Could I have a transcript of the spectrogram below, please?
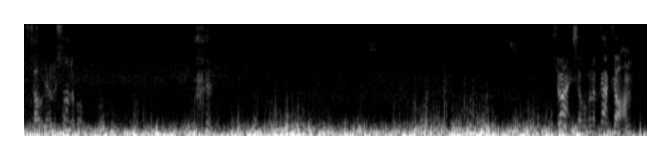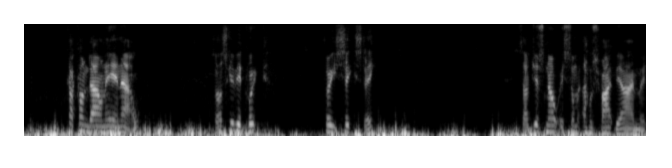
It's totally understandable. so right, so we're going to crack on, down here now. So let's give you a quick 360. So I've just noticed something else right behind me.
